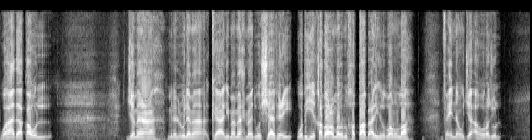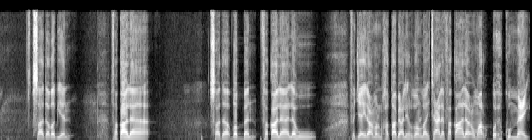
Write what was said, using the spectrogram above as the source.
وهذا قول جماعة من العلماء كالإمام أحمد والشافعي وبه قضى عمر بن الخطاب عليه رضوان الله فإنه جاءه رجل صاد ظبيا فقال صاد ضبا فقال له فجاء إلى عمر بن الخطاب عليه رضوان الله تعالى فقال عمر احكم معي.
